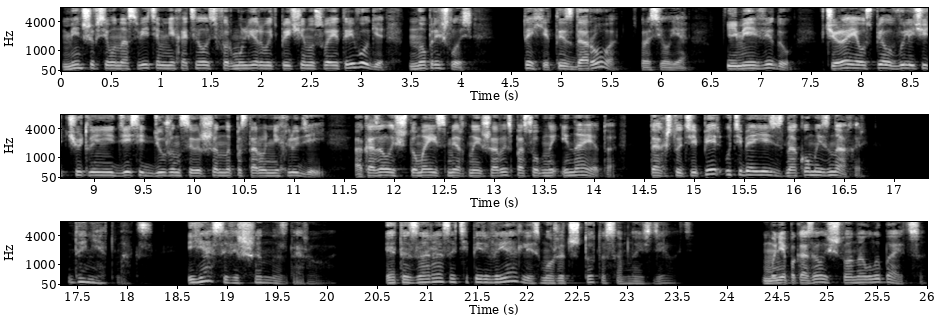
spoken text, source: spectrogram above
Меньше всего на свете мне хотелось формулировать причину своей тревоги, но пришлось. "Техи, ты здорова?" спросил я. Имей в виду, вчера я успел вылечить чуть ли не десять дюжин совершенно посторонних людей. Оказалось, что мои смертные шары способны и на это. Так что теперь у тебя есть знакомый знахарь. Да нет, Макс. Я совершенно здорова. Эта зараза теперь вряд ли сможет что-то со мной сделать. Мне показалось, что она улыбается.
